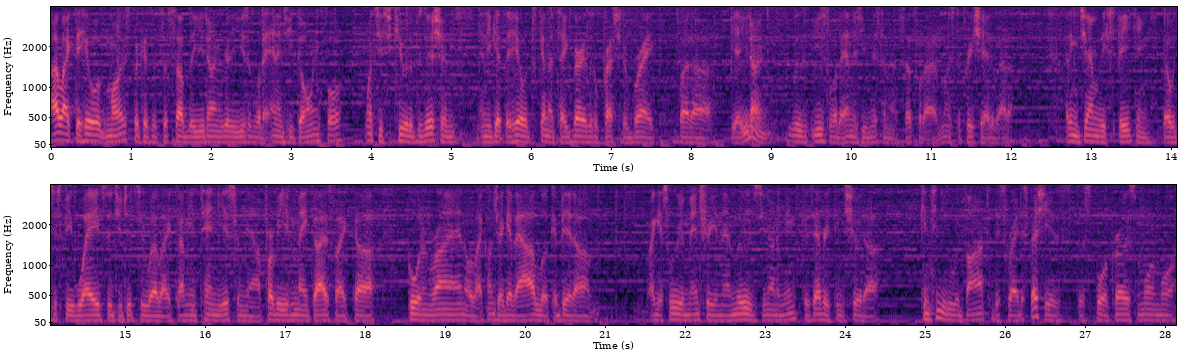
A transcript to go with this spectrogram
I like the heel most because it's a sub that you don't really use a lot of energy going for. Once you secure the position and you get the heel, it's going to take very little pressure to break. But uh, yeah, you don't lose, use a lot of energy missing this. That's what I most appreciate about it. I think generally speaking, there will just be waves of jiu-jitsu where like, I mean, 10 years from now, probably even make guys like uh, Gordon Ryan or like Andre Galvao look a bit, um, I guess, rudimentary in their moves, you know what I mean? Because everything should uh, continue to advance at this rate, especially as the sport grows more and more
